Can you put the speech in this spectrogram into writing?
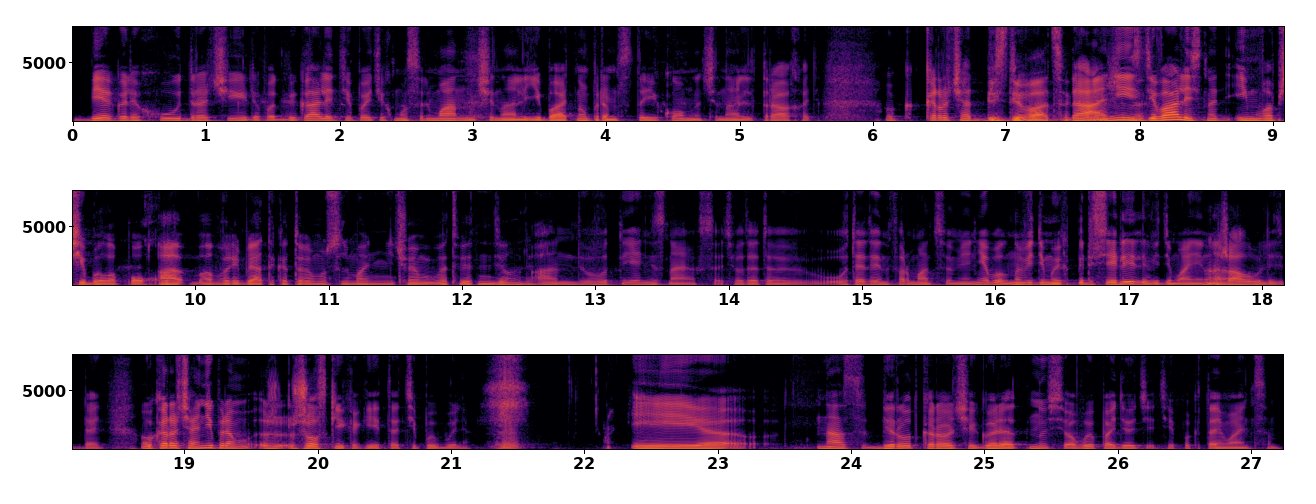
бегали, хуй дрочили, подбегали, типа, этих мусульман начинали ебать, ну, прям стояком начинали трахать. Ну, короче, от беды. Издеваться, Да, короче, они да? издевались, над... им вообще было похуй. А, а вы ребята, которые мусульмане, ничего им в ответ не делали? А, вот я не знаю, кстати, вот это, вот этой информации у меня не было. Ну, видимо, их переселили, видимо, они А. нажаловались, блядь. Ну, короче, они прям жесткие какие-то типы были. И э, нас берут, короче, и говорят, ну все, вы пойдете типа к тайваньцам.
